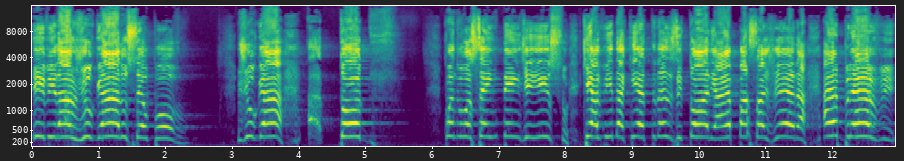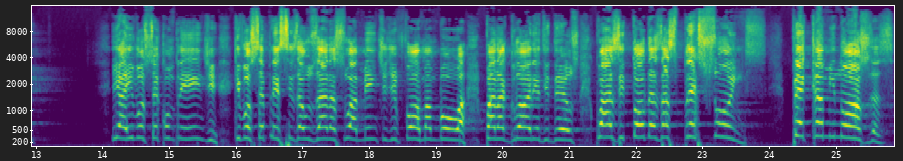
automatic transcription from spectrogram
e virá julgar o seu povo, julgar a todos. Quando você entende isso, que a vida aqui é transitória, é passageira, é breve. E aí você compreende que você precisa usar a sua mente de forma boa para a glória de Deus. Quase todas as pressões pecaminosas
